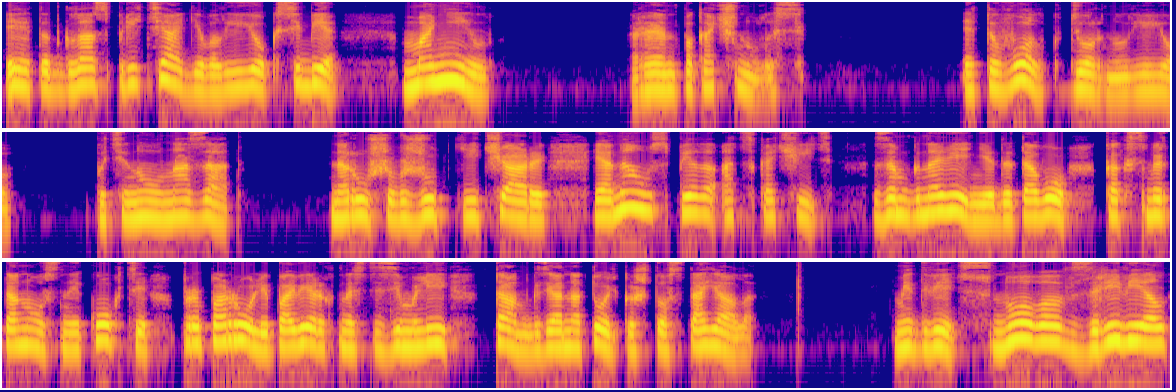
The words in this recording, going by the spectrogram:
И этот глаз притягивал ее к себе, манил. Рен покачнулась. Это волк дернул ее, потянул назад, нарушив жуткие чары, и она успела отскочить за мгновение до того, как смертоносные когти пропороли поверхность земли там, где она только что стояла. Медведь снова взревел,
